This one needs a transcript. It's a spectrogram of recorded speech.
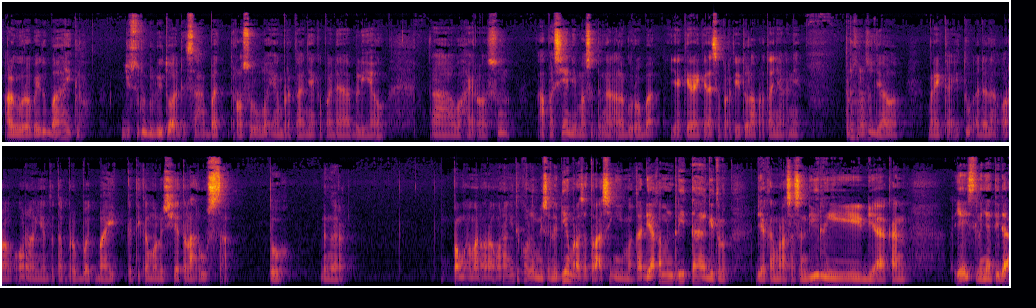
Al-Ghuraba itu baik loh. Justru dulu itu ada sahabat Rasulullah yang bertanya kepada beliau, e, Wahai Rasul, apa sih yang dimaksud dengan Al-Ghuraba? Ya kira-kira seperti itulah pertanyaannya. Terus Rasul jawab, mereka itu adalah orang-orang yang tetap berbuat baik ketika manusia telah rusak. Tuh, dengar. Pemahaman orang-orang itu kalau misalnya dia merasa terasingi, maka dia akan menderita gitu loh. Dia akan merasa sendiri, dia akan ya istilahnya tidak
